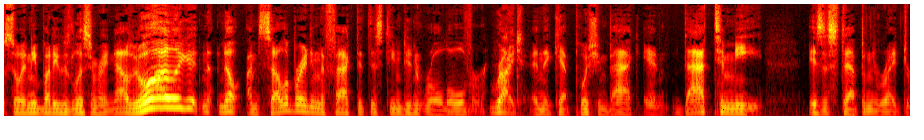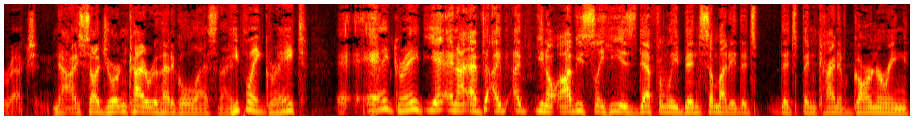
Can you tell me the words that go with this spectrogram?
So anybody who's listening right now, oh, I like it. No, no, I'm celebrating the fact that this team didn't roll over, Right. and they kept pushing back, and that to me is a step in the right direction. Now I saw Jordan Kyrou had a goal last night. He played great. He played great. Yeah, and I've, I've, I've, you know, obviously he has definitely been somebody that's that's been kind of garnering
